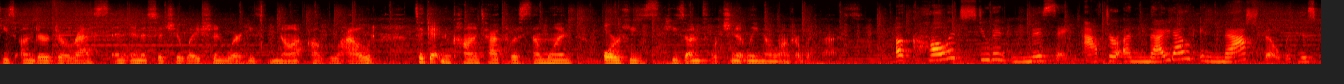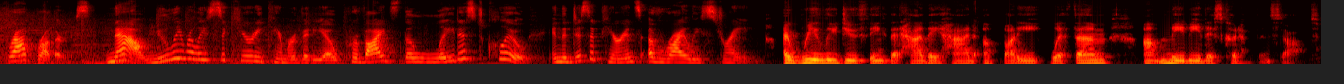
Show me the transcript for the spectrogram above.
he's under duress and in a situation where he's not allowed to get in contact with someone, or he's he's unfortunately no longer with us. A college student missing after a night out in Nashville with his frat brothers. Now, newly released security camera video provides the latest clue in the disappearance of Riley Strain. I really do think that had they had a buddy with them, um, maybe this could have been stopped.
